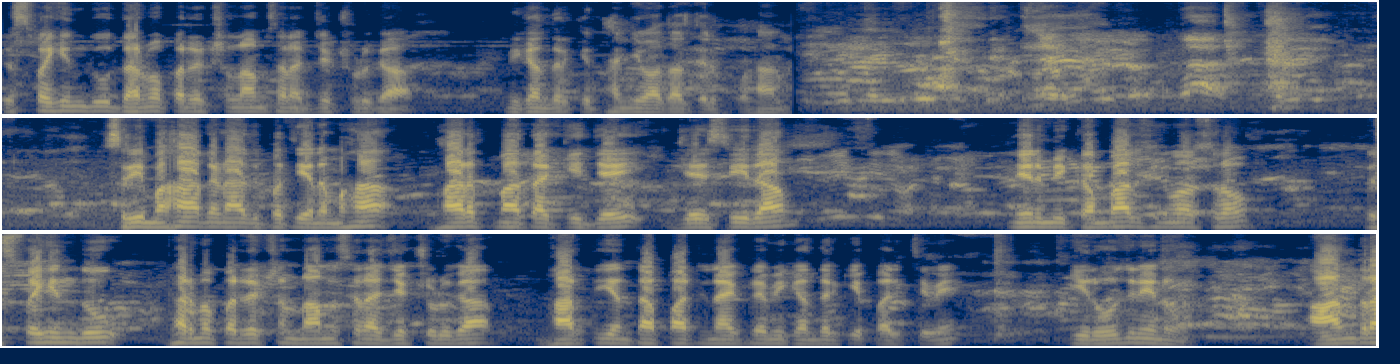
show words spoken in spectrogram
విశ్వ హిందూ ధర్మ పరిరక్షణ అంశాల అధ్యక్షుడిగా మీకు అందరికీ ధన్యవాదాలు తెలుపుకున్నాను శ్రీ మహాగణాధిపతి నమ భారత్ మాతాకి జై జై శ్రీరామ్. నేను మీ కంబాల శ్రీనివాసరావు విశ్వ హిందూ ధర్మ పరిరక్షణ నామసేన అధ్యక్షుడుగా భారతీయ జనతా పార్టీ నాయకుడిగా మీకు అందరికీ పరిచయమే. ఈరోజు నేను ఆంధ్ర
